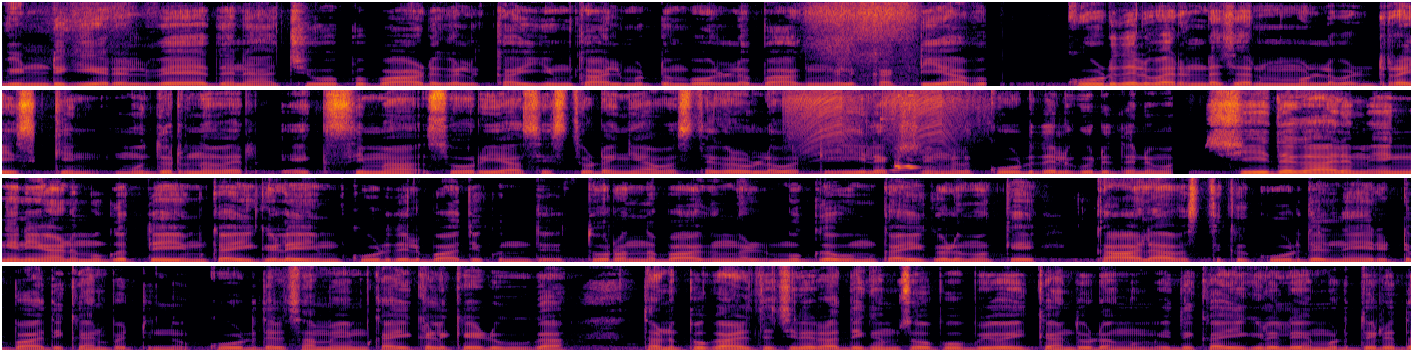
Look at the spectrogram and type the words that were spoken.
വിണ്ടുകീറൽ, വേദന, ചുവപ്പ് പാടുകൾ, കൈയും കാൽമുട്ടും പോലുള്ള ഭാഗങ്ങൾ കട്ടിയാവുക. കൂടുതൽ വരണ്ട ചർമ്മമുള്ളവർ (ഡ്രൈ സ്കിൻ), മുതിർന്നവർ, എക്സിമ, സോറിയാസിസ് തുടങ്ങിയ അവസ്ഥകളുള്ളവർക്ക് ഈ ലക്ഷണങ്ങൾ കൂടുതൽ ഗുരുതരമാണ്. ശീതകാലം എങ്ങനെയാണ് മുഖത്തെയും കൈകളെയും കൂടുതൽ ബാധിക്കുന്നത്? തുറന്ന ഭാഗങ്ങൾ. മുഖവും കൈകളുമൊക്കെ കാലാവസ്ഥയ്ക്ക് കൂടുതൽ നേരിട്ട് ബാധിക്കാൻ പറ്റുന്നു. കൂടുതൽ സമയം കൈകൾ കഴുകുക. തണുപ്പുകാലത്ത് ചിലർ അധികം സോപ്പ് ഉപയോഗിക്കാൻ തുടങ്ങും. ഇത് കൈകളിലെ മൃദുലത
